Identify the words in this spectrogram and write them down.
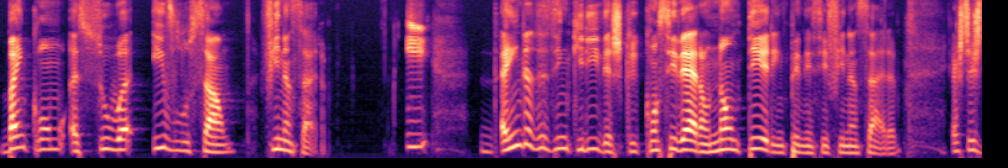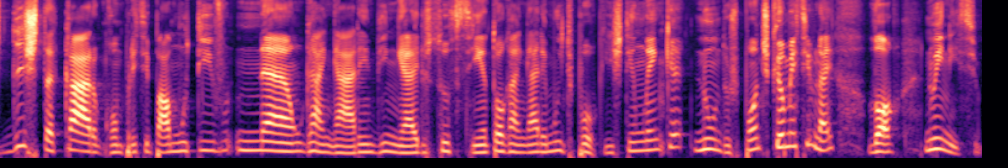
bem como a sua evolução financeira. E ainda das inquiridas que consideram não ter independência financeira, estas destacaram como principal motivo não ganharem dinheiro suficiente ou ganharem muito pouco. Isto elenca num dos pontos que eu mencionei logo no início.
